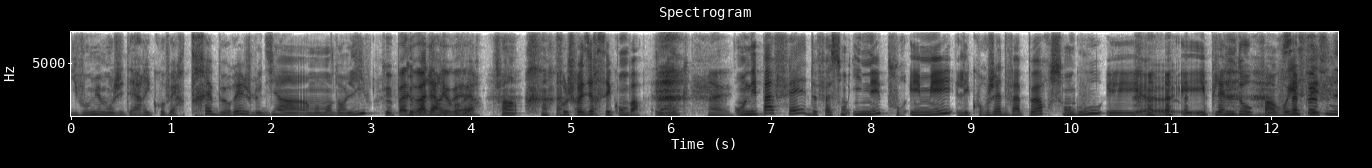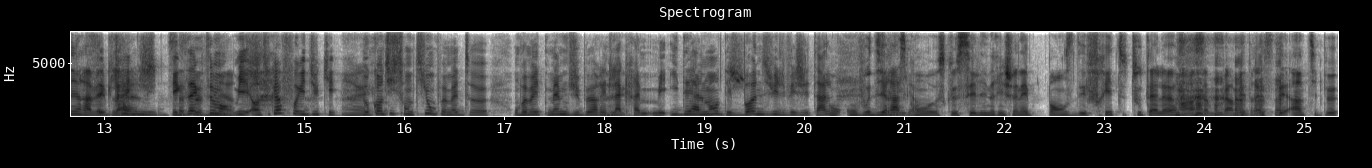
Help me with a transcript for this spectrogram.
il vaut mieux manger des haricots verts très beurrés. Je le dis à un, moment dans le livre que pas, d'haricots verts. Enfin, faut choisir ses combats. Et donc, on n'est pas fait de façon innée pour aimer les courgettes vapeur sans goût euh, et, et, pleine d'eau. Enfin, vous voyez, ça peut venir avec l'âge. Exactement. Mais en tout cas, il faut éduquer. Donc, quand ils sont petits, on peut mettre, euh, on peut mettre même du beurre et de la crème. Mais idéalement, des bonnes huiles végétales. On, vous dira ce, ce, que Céline Richonnet pense des frites tout à l'heure. Hein. ça vous permet de rester un petit peu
